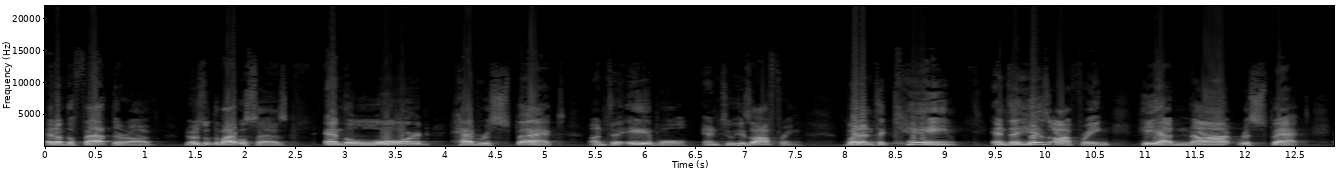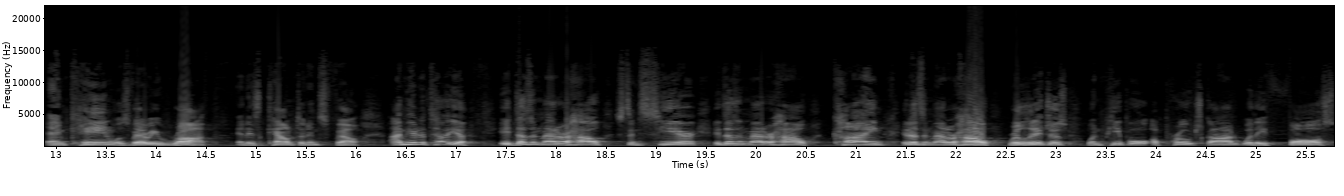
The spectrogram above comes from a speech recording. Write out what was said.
and of the fat thereof Notice what the Bible says. And the Lord had respect unto Abel and to his offering. But unto Cain and to his offering he had not respect. And Cain was very wroth, and his countenance fell. I'm here to tell you, it doesn't matter how sincere, it doesn't matter how kind, it doesn't matter how religious. When people approach God with a false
